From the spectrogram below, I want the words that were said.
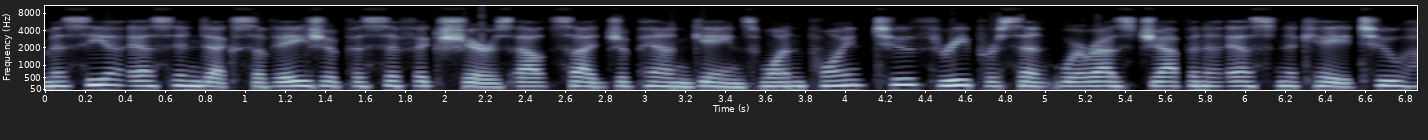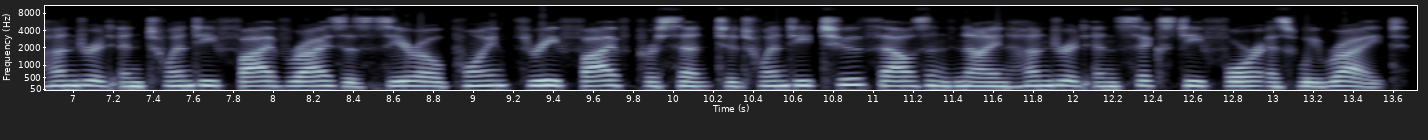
S index of Asia-Pacific shares outside Japan gains 1.23% whereas S Nikkei 225 rises 0.35% to 22,964 as we write.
